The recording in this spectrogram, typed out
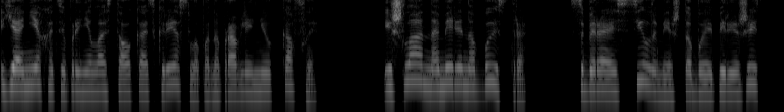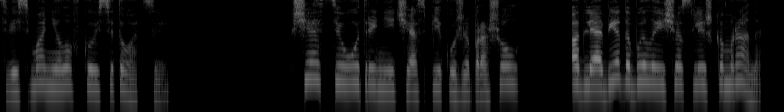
Я нехотя принялась толкать кресло по направлению к кафе и шла намеренно быстро, собираясь силами, чтобы пережить весьма неловкую ситуацию. К счастью, утренний час пик уже прошел, а для обеда было еще слишком рано,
